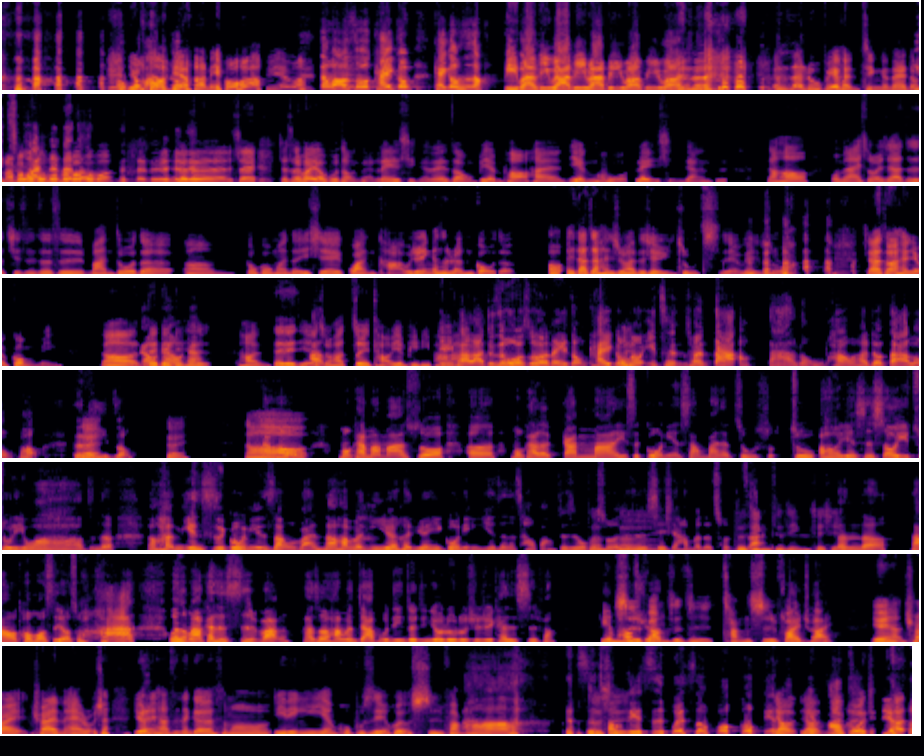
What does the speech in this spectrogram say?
有画面吗？你有画面吗？那我要说开工，开工是那种哔吧哔吧哔吧哔吧哔吧，对对对，就是在路边很近的那种，不不不不不不不，对对对对对对，所以就是会有不同的类型的那种鞭炮和烟火类型这样子。然后我们来说一下，就是其实这是蛮多的，嗯，狗狗们的一些关卡，我觉得应该是人狗的。哦，哎，大家很喜欢这些语助词，哎，我跟你说，现在突然很有共鸣。然后对对姐姐，好，对对姐姐说她最讨厌噼里啪啦，噼里啪啦就是我说的那一种开工那种一整串大哦大龙炮，它叫大龙炮的那一种，对。对然后，莫卡妈妈说，呃，莫卡的干妈也是过年上班的助助哦，也是兽医助理哇，真的，然后很厌世过年上班，然后他们医 院很愿意过年营业，真的超棒，就是我们说的，就是谢谢他们的存在，致敬致敬，谢谢，真的。然后托莫斯有说，哈，为什么要开始释放？他说他们家附近最近就陆陆续续开始释放鞭炮，释放是指尝试放，try try。有点像 try try and error，像有点像是那个什么一零一烟火，不是也会有释放吗？啊，可是重点是为什么过年要要过年要他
